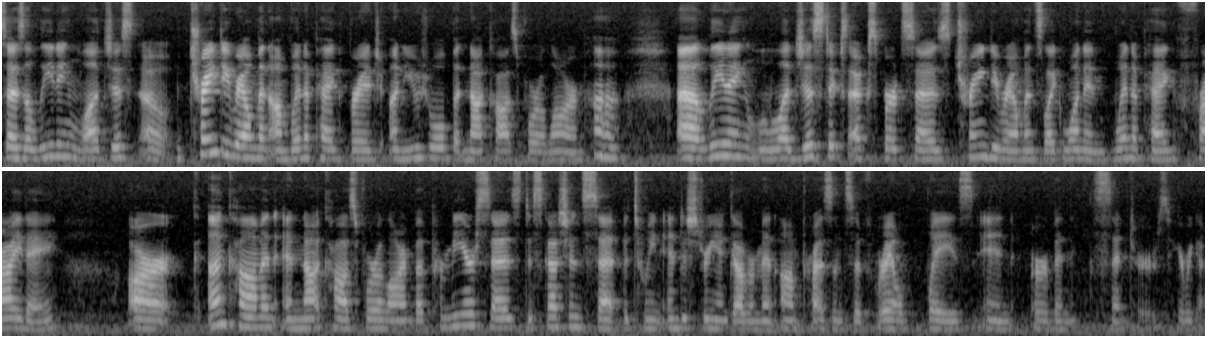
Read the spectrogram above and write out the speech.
says a leading logist oh train derailment on Winnipeg Bridge unusual but not cause for alarm. leading logistics expert says train derailments like one in Winnipeg Friday are uncommon and not cause for alarm, but Premier says discussions set between industry and government on presence of railways in urban centers. Here we go.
